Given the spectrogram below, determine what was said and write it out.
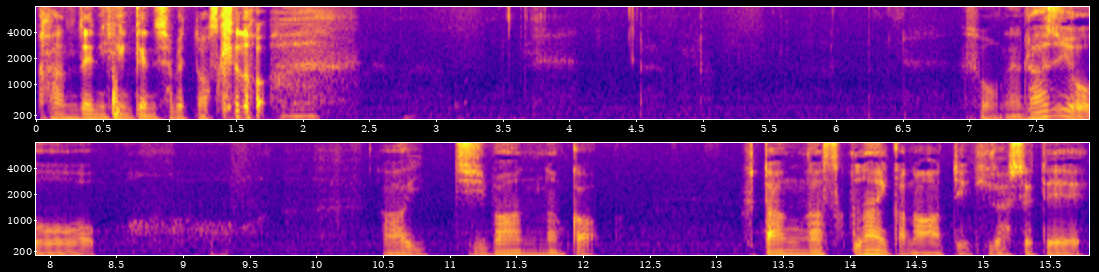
完全に偏見で喋ってますけど。そうね、ラジオが一番なんか、負担が少ないかなっていう気がしてて、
